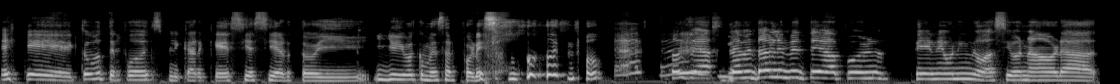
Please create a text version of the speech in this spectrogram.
Es que, ¿cómo te puedo explicar que sí es cierto? Y, y yo iba a comenzar por eso. ¿no? O sea, lamentablemente Apple tiene una innovación ahora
